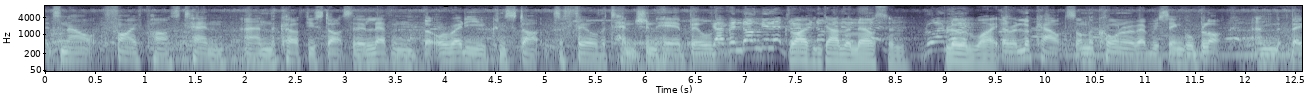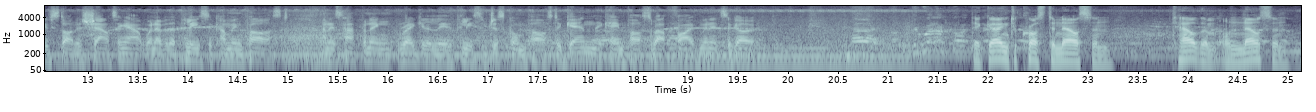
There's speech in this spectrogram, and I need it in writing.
It's now five past ten and the curfew starts at 11, but already you can start to feel the tension here building. Driving down the Nelson, blue and white. There are lookouts on the corner of every single block, and they've started shouting out whenever the police are coming past. And it's happening regularly. The police have just gone past again. They came past about five minutes ago. They're going to cross to Nelson. Tell them on Nelson.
